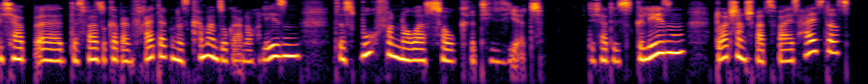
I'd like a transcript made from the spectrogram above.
Ich habe, äh, das war sogar beim Freitag und das kann man sogar noch lesen, das Buch von Noah So kritisiert. Ich hatte es gelesen, Deutschland schwarz-weiß heißt es,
